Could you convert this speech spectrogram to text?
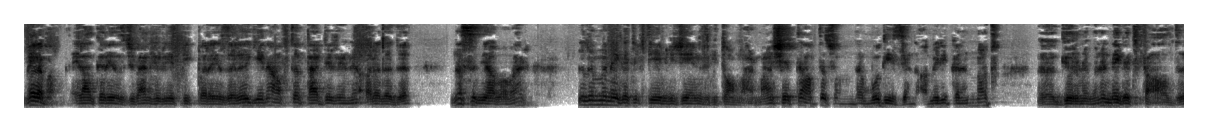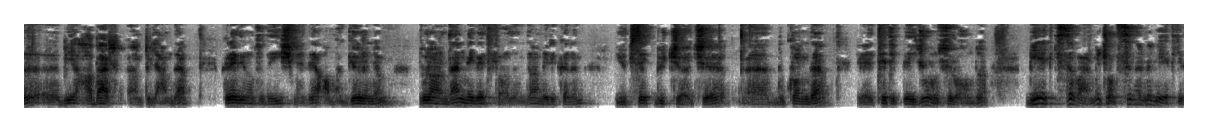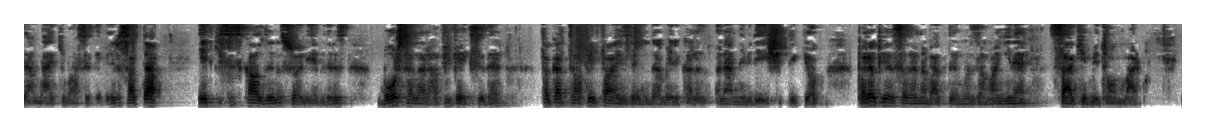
Merhaba, Elal Karayazıcı ben Hürriyet Big Para yazarı. Yeni hafta perdelerini araladı. Nasıl bir hava var? ılımlı negatif diyebileceğimiz bir ton var. Manşette hafta sonunda Moody's'in Amerika'nın not e, görünümünü negatife aldığı e, bir haber ön planda. Kredi notu değişmedi ama görünüm durağından negatife alındı. Amerika'nın yüksek bütçe açığı e, bu konuda e, tetikleyici unsur oldu. Bir etkisi var mı? Çok sınırlı bir etkiden belki bahsedebiliriz. Hatta etkisiz kaldığını söyleyebiliriz. Borsalar hafif ekside fakat tahvil faizlerinde Amerika'nın önemli bir değişiklik yok. Para piyasalarına baktığımız zaman yine sakin bir ton var.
